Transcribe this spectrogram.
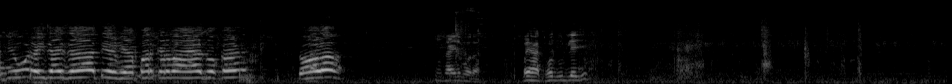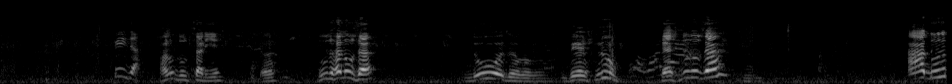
હજી હું રહી જાય છે તે વેપાર કરવા આયા છો કણ? તો. તું સાઈડ પર. ભાઈ હાથમાં દૂધ લેજે. પી જા. હાલું દૂધ સાડીએ. દૂધ હાલું છે? દૂધ ભેંસનું. ભેંસનું દૂધ છે? આ દૂધ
